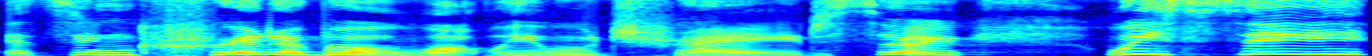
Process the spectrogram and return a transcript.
It's incredible what we will trade. So we see,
